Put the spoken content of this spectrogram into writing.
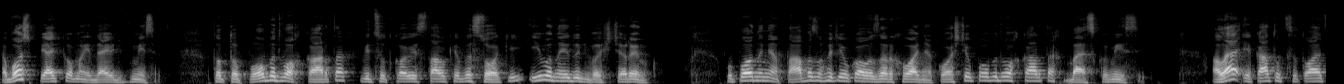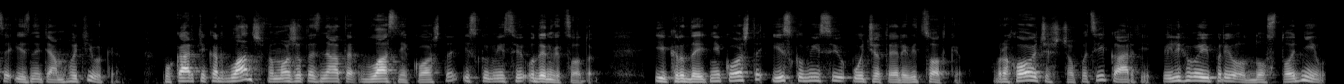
або ж 5,9 в місяць. Тобто по обидвох картах відсоткові ставки високі і вони йдуть вище ринку. Поповнення та безготівкове зарахування коштів по обидвох картах без комісій. Але яка тут ситуація із зняттям готівки? По карті CartBlanche ви можете зняти власні кошти із комісією 1% і кредитні кошти із комісією у 4%. Враховуючи, що по цій карті пільговий період до 100 днів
